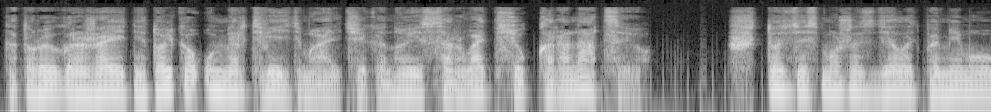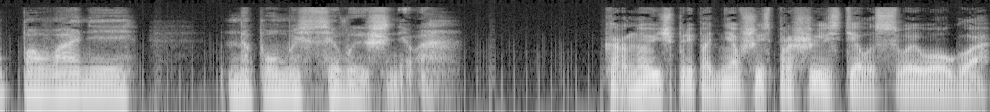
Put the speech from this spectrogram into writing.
который угрожает не только умертвить мальчика, но и сорвать всю коронацию. Что здесь можно сделать помимо упований на помощь Всевышнего? — Корнович, приподнявшись, прошелестел из своего угла.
